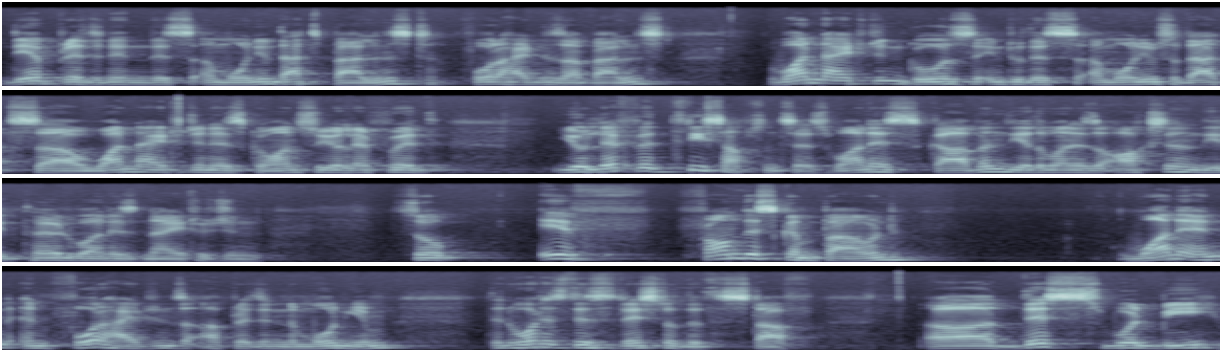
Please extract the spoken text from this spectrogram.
they are present in this ammonium, that's balanced. Four hydrogens are balanced. One nitrogen goes into this ammonium, so that's uh, one nitrogen is gone. So you're left with you're left with three substances. One is carbon, the other one is oxygen, and the third one is nitrogen. So if from this compound one N and four hydrogens are present in ammonium, then what is this rest of the stuff? Uh, this would be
